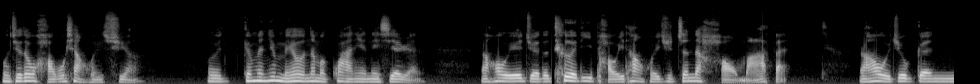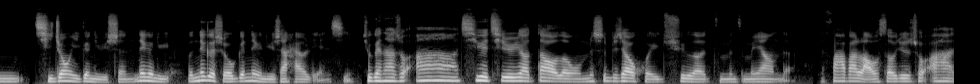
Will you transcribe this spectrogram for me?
我觉得我好不想回去啊！我根本就没有那么挂念那些人，然后我也觉得特地跑一趟回去真的好麻烦。然后我就跟其中一个女生，那个女，我那个时候跟那个女生还有联系，就跟她说啊，七月七日要到了，我们是不是要回去了？怎么怎么样的？发发牢骚，就是说啊，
